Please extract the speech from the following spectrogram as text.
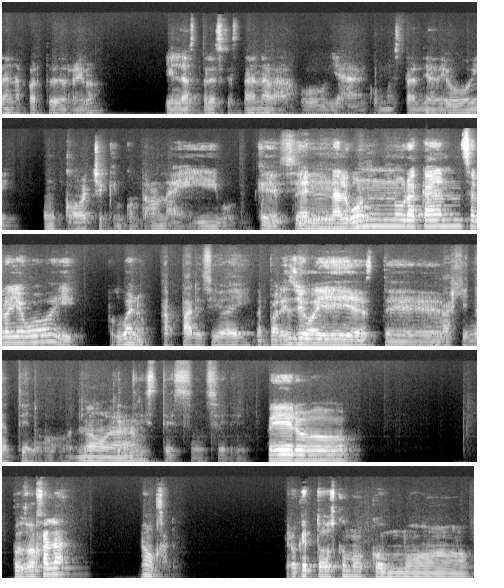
está en la parte de arriba y en las tres que están abajo, ya cómo está el día de hoy. Un coche que encontraron ahí, que sí. en algún huracán se lo llevó y pues bueno, Apareció ahí. me pareció ahí este... Imagínate, no, qué- No, qué tristeza, en serio. Pero, pues ojalá, no, ojalá. Creo que todos como, como,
